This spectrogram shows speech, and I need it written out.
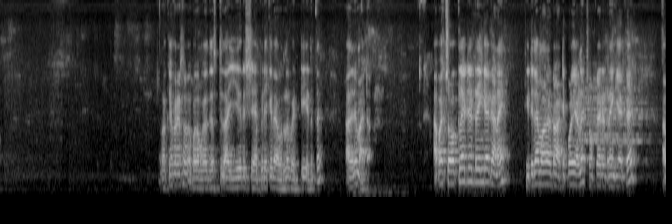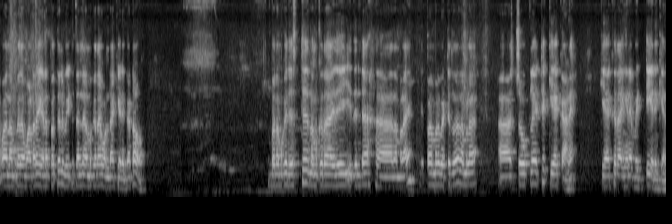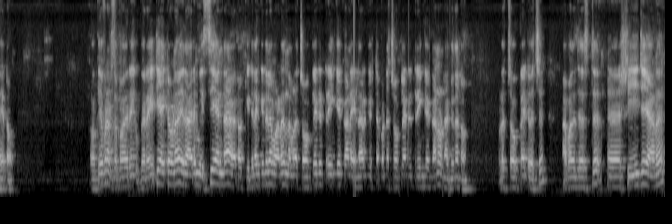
ഓക്കെ ഫ്രണ്ട്സ് അപ്പോൾ നമുക്ക് ജസ്റ്റ് ഈ ഒരു ഷേപ്പിലേക്ക് ഒന്ന് വെട്ടിയെടുത്ത് അതിനെ മാറ്റാം. അപ്പോൾ ചോക്ലേറ്റ് ഡ്രിങ്ക് കേക്കാണേ കിടിലമാണ് കേട്ടോ അടിപൊളിയാണ് ചോക്ലേറ്റ് ഡ്രിങ്ക് കേക്ക് അപ്പോൾ നമുക്കത് വളരെ എളുപ്പത്തിൽ വീട്ടിൽ തന്നെ നമുക്കത് ഉണ്ടാക്കിയെടുക്കാം കേട്ടോ. ഇപ്പൊ നമുക്ക് ജസ്റ്റ് നമുക്കത് ഇത് ഇതിന്റെ നമ്മളെ ഇപ്പൊ നമ്മൾ വെട്ടുന്നത് നമ്മളെ ചോക്ലേറ്റ് കേക്കാണ് കേക്ക് ഇങ്ങനെ വെട്ടിയെടുക്കുകയാണ് കേട്ടോ. ഓക്കെ ഫ്രണ്ട്സ് അപ്പൊ ഒരു വെറൈറ്റി ആയിട്ടുള്ള ഇതാരും മിസ് ചെയ്യേണ്ട. കേട്ടോ കിടിലം കിടിലമാണ്. നമ്മുടെ ചോക്ലേറ്റ് ഡ്രിങ്ക് കേക്കാണ് എല്ലാവർക്കും ഇഷ്ടപ്പെട്ട ചോക്ലേറ്റ് ഡ്രിങ്ക് കേക്കാണ് ഉണ്ടാക്കുന്നത് കേട്ടോ. നമ്മുടെ ചോക്ലേറ്റ് വെച്ച്. അപ്പൊ അത് ജസ്റ്റ് ഷീജയാണ്.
